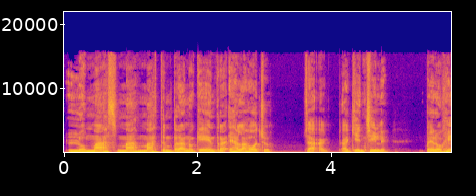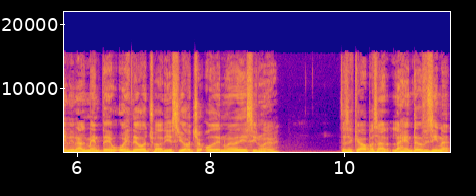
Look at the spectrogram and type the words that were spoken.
lo más, más, más temprano que entra es a las 8. O sea, aquí en Chile. Pero generalmente o es de 8 a 18 o de 9 a 19. Entonces, ¿qué va a pasar? La gente de oficina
